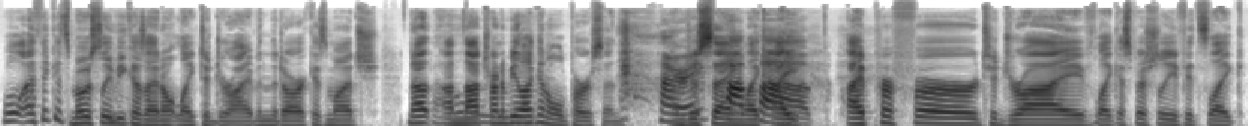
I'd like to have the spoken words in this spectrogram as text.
Well, I think it's mostly because I don't like to drive in the dark as much. Not, I'm not trying to be like an old person. I'm Alright, just saying, pop like, I. I prefer to drive, like, especially if it's like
